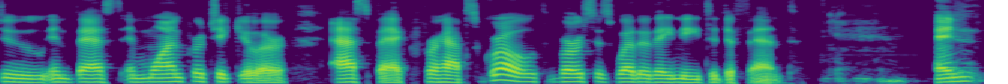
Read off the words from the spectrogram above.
to invest in one particular aspect, perhaps growth, versus whether they need to defend. And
